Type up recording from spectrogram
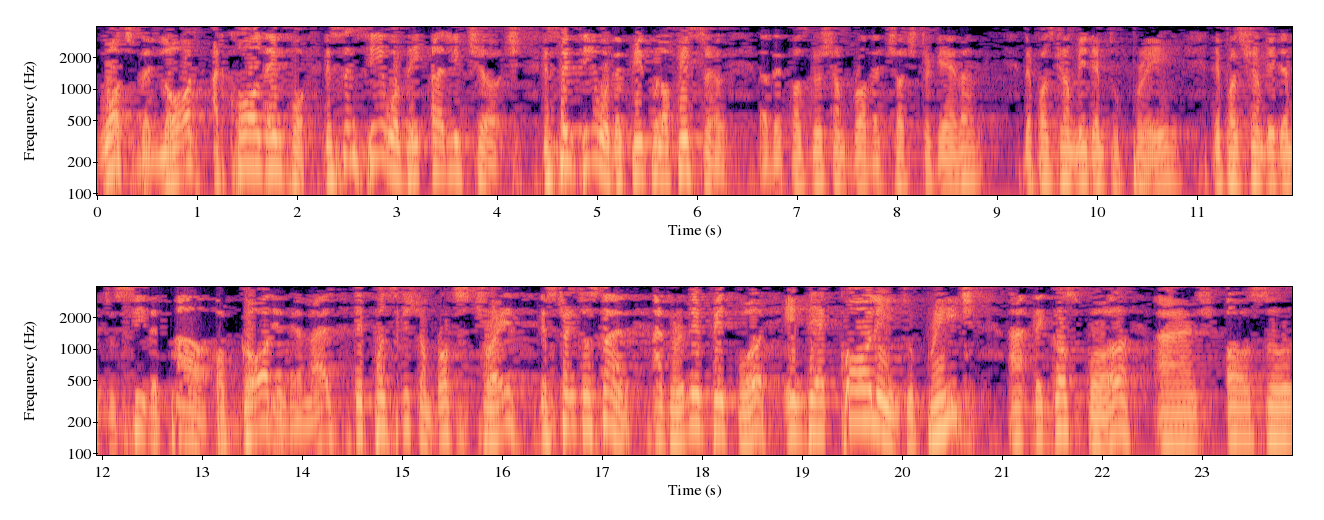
what the Lord had called them for. The same thing with the early church. The same thing with the people of Israel. Uh, the persecution brought the church together. The persecution made them to pray. The persecution made them to see the power of God in their lives. The persecution brought strength, the strength to stand and to remain faithful in their calling to preach uh, the gospel and also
